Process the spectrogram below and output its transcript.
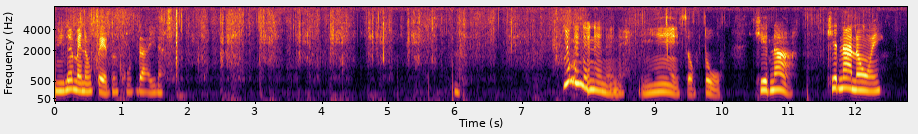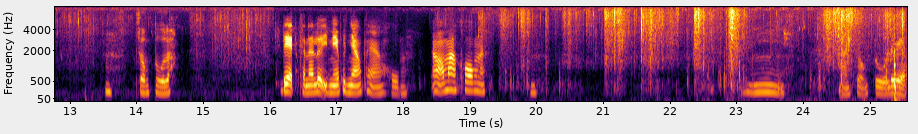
นี่เล่นแม่น้องเป็ดเป็นคุดได้นะนี่นี่นี่นี่นี่นี่นี่สองตัวเครียดหน้าเครียดหน้าน้อยสองตัวละเด็ดขนาดเลยอีเมพย่างแผงหมเอาเอามาคล้องนะนี่มาสองตัวแล้ว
